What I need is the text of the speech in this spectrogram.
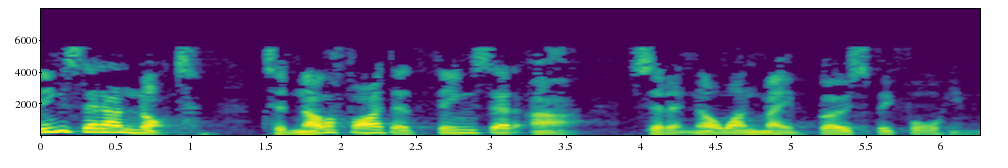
things that are not to nullify the things that are, so that no one may boast before him.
